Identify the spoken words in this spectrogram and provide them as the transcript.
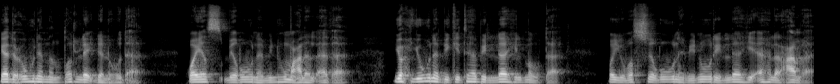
يدعون من ضل إلى الهدى ويصبرون منهم على الأذى يحيون بكتاب الله الموتى ويبصرون بنور الله أهل العمى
